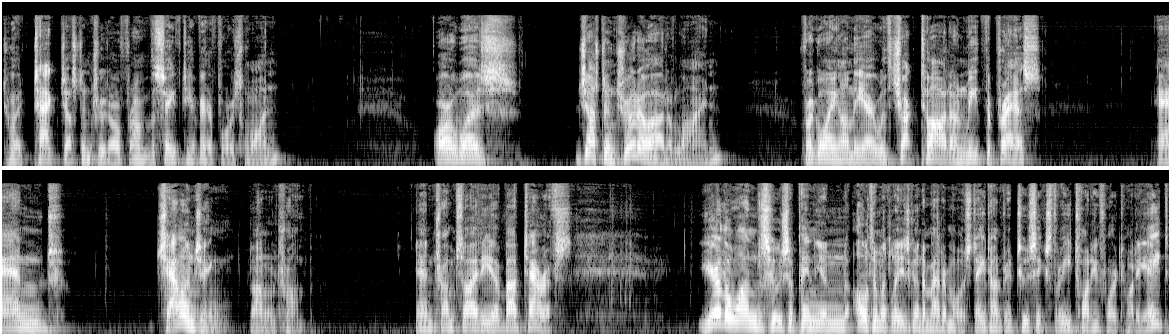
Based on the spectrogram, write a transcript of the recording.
to attack Justin Trudeau from the safety of Air Force One? Or was Justin Trudeau out of line for going on the air with Chuck Todd on Meet the Press and challenging Donald Trump and Trump's idea about tariffs? You're the ones whose opinion ultimately is going to matter most. 800 263 2428.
